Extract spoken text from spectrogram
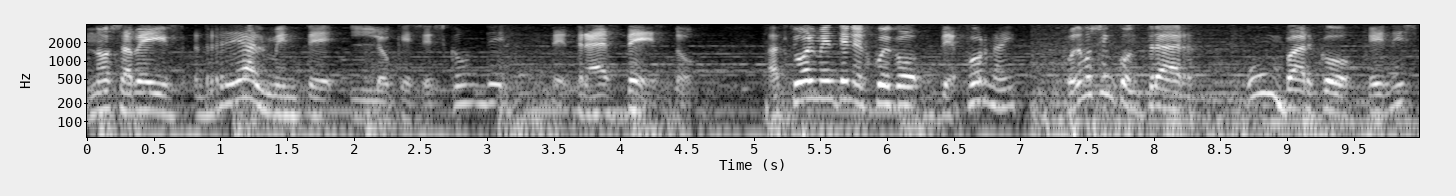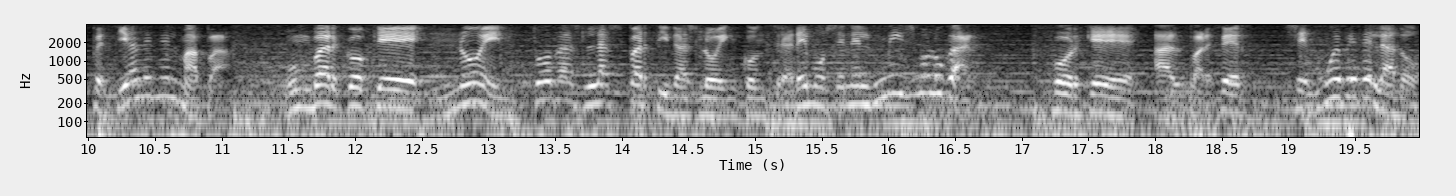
no sabéis realmente lo que se esconde detrás de esto. Actualmente en el juego de Fortnite podemos encontrar un barco en especial en el mapa. Un barco que no en todas las partidas lo encontraremos en el mismo lugar, porque al parecer se mueve de lado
